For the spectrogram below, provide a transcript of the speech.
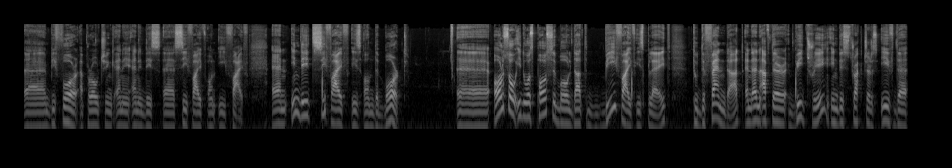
uh, before approaching any any this uh, c5 on e5 and indeed c5 is on the board. Uh, also it was possible that b5 is played to defend that. And then after b3 in these structures if the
